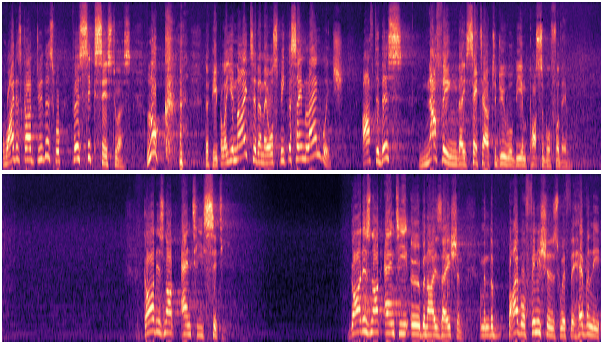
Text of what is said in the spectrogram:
Why does God do this? Well, verse 6 says to us Look, the people are united and they all speak the same language. After this, nothing they set out to do will be impossible for them. God is not anti city. God is not anti urbanization. I mean, the Bible finishes with the heavenly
